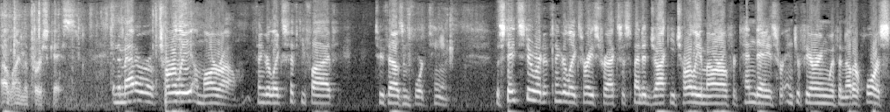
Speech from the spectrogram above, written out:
outline the first case. In the matter of Charlie Amaro, Finger Lakes 55, 2014. The state steward at Finger Lakes Racetrack suspended jockey Charlie Amaro for 10 days for interfering with another horse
